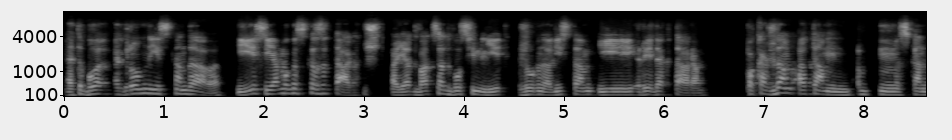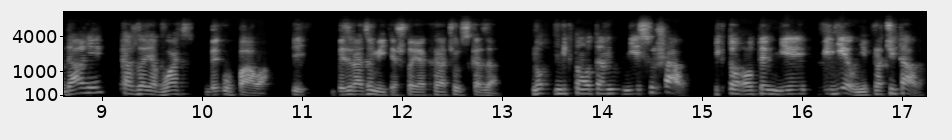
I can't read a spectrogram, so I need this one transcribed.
Это были огромные скандалы. И если я могу сказать так, что я 28 лет журналистом и редактором, по каждому этом скандале каждая власть бы упала. И Вы разумеете, что я хочу сказать. Но никто о этом не слышал, никто о этом не видел, не прочитал.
